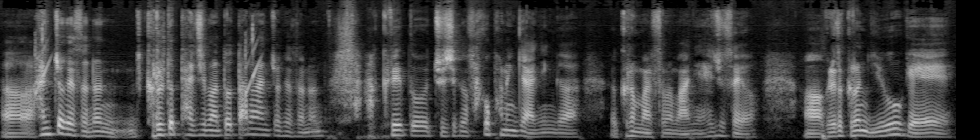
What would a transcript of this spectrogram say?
어, 한쪽에서는 그럴듯하지만 또 다른 한쪽에서는 아 그래도 주식은 사고 파는 게 아닌가 그런 말씀을 많이 해주세요. 어, 그래서 그런 유혹에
